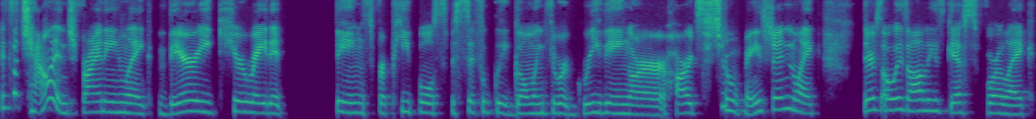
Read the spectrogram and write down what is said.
it's a challenge finding like very curated things for people specifically going through a grieving or hard situation like there's always all these gifts for like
